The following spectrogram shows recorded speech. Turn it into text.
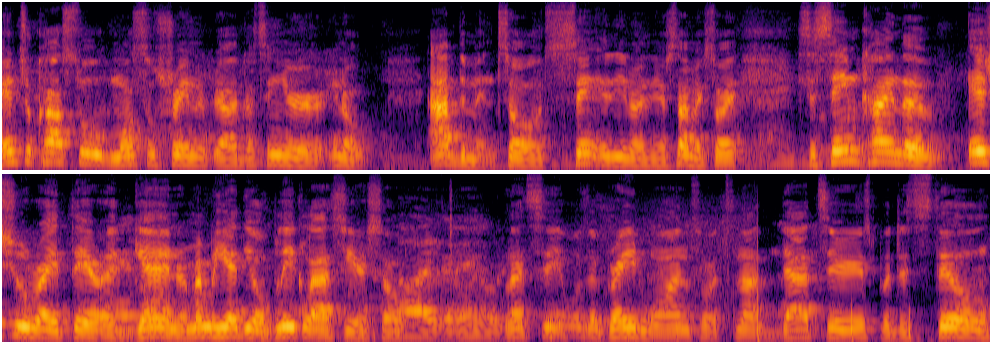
Intercostal muscle strain, uh, that's in your, you know, abdomen. So it's same, you know, in your stomach. So it's the same kind of issue right there again. Remember he had the oblique last year. So let's see. It was a grade one, so it's not that serious, but it's still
